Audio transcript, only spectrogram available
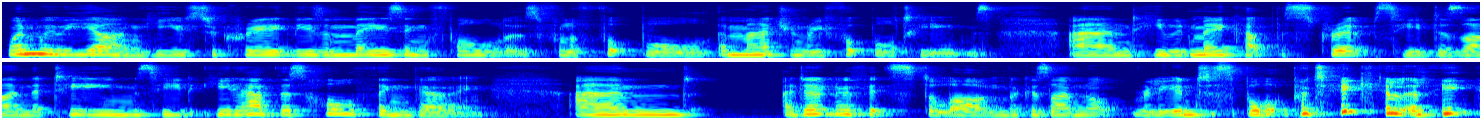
When we were young, he used to create these amazing folders full of football, imaginary football teams, and he would make up the strips, he'd design the teams, he'd, he'd have this whole thing going. And I don't know if it's still on because I'm not really into sport particularly,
